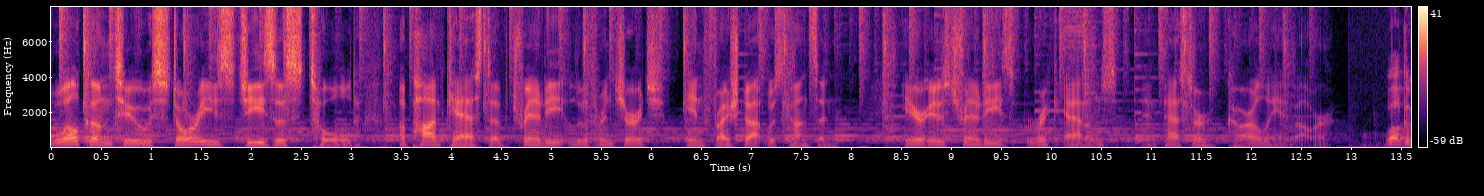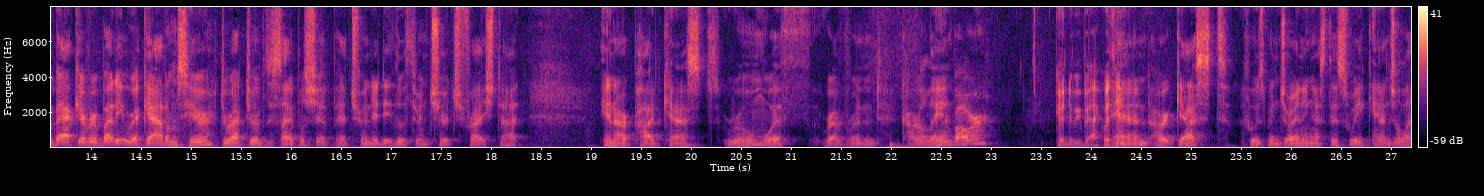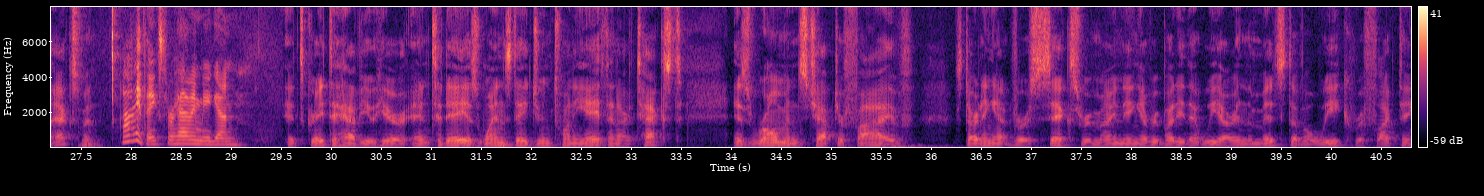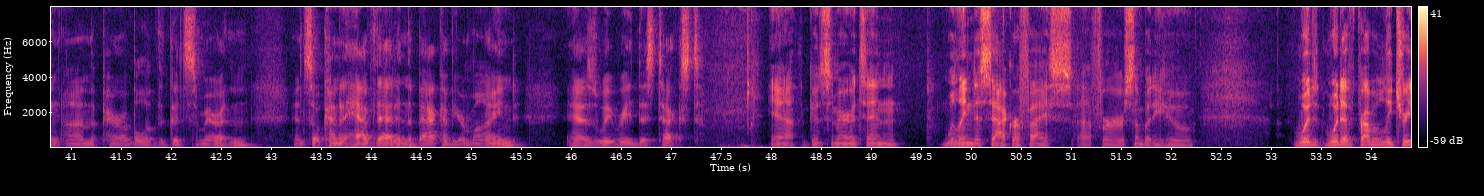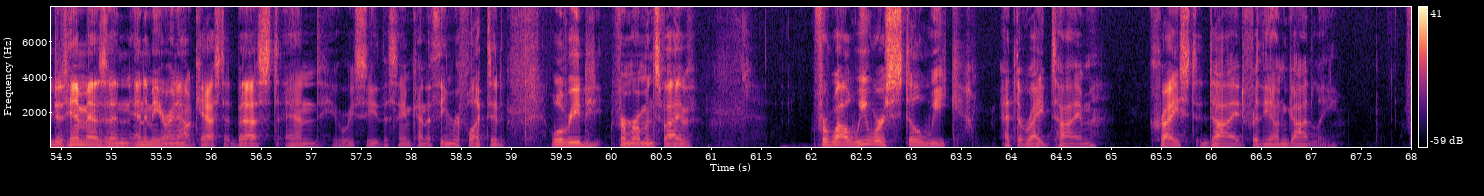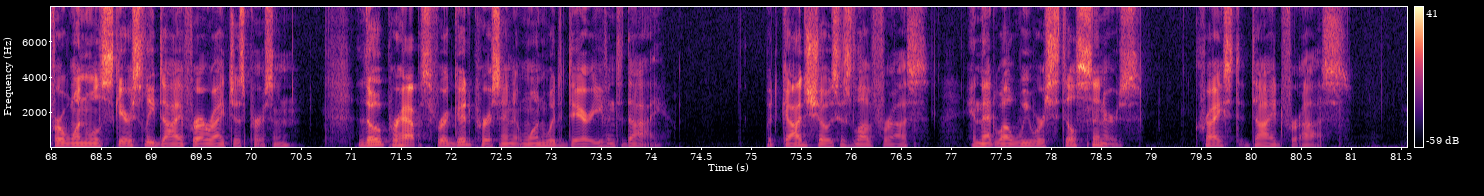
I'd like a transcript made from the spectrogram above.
Welcome to Stories Jesus Told, a podcast of Trinity Lutheran Church in Freistadt, Wisconsin. Here is Trinity's Rick Adams and Pastor Carl Landbauer. Welcome back, everybody. Rick Adams here, Director of Discipleship at Trinity Lutheran Church Freistadt, in our podcast room with Reverend Carl Landbauer. Good to be back with you. And our guest, who has been joining us this week, Angela Axman. Hi, thanks for having me again. It's great to have you here. And today is Wednesday, June 28th, and our text is Romans chapter 5, starting at verse 6, reminding everybody that we are in the midst of a week reflecting on the parable of the Good Samaritan. And so, kind of have that in the back of your mind as we read this text. Yeah, the Good Samaritan willing to sacrifice uh, for somebody who would would have probably treated him as an enemy or an outcast at best. And here we see the same kind of theme reflected. We'll read from Romans 5. For while we were still weak, at the right time, Christ died for the ungodly. For one will scarcely die for a righteous person, though perhaps for a good person one would dare even to die. But God shows his love for us, in that while we were still sinners, Christ died for us.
